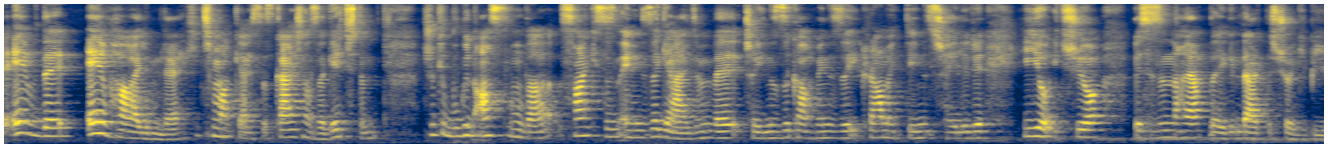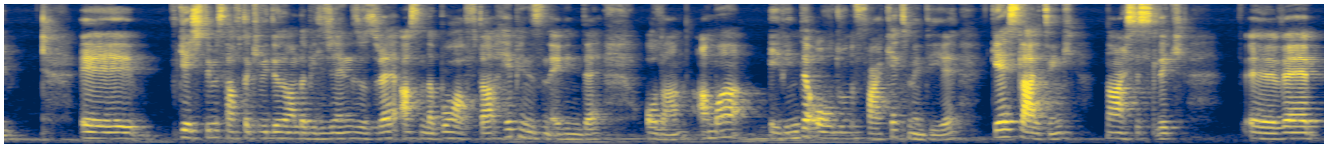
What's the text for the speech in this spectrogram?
evde, ev halimle, hiç makyajsız karşınıza geçtim. Çünkü bugün aslında sanki sizin evinize geldim ve çayınızı, kahvenizi, ikram ettiğiniz şeyleri yiyor, içiyor ve sizinle hayatla ilgili dertleşiyor gibiyim. Ee, geçtiğimiz haftaki videodan da bileceğiniz üzere aslında bu hafta hepinizin evinde olan ama evinde olduğunu fark etmediği gaslighting, narsistlik e, ve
